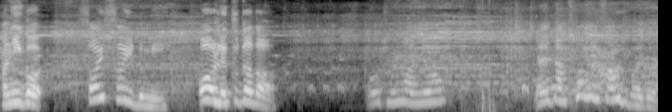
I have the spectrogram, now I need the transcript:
아니 이거 써 있어 이름이 어 레쿠자다 어 조인 안녕. 야 일단 처음에 싸우지 말자.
